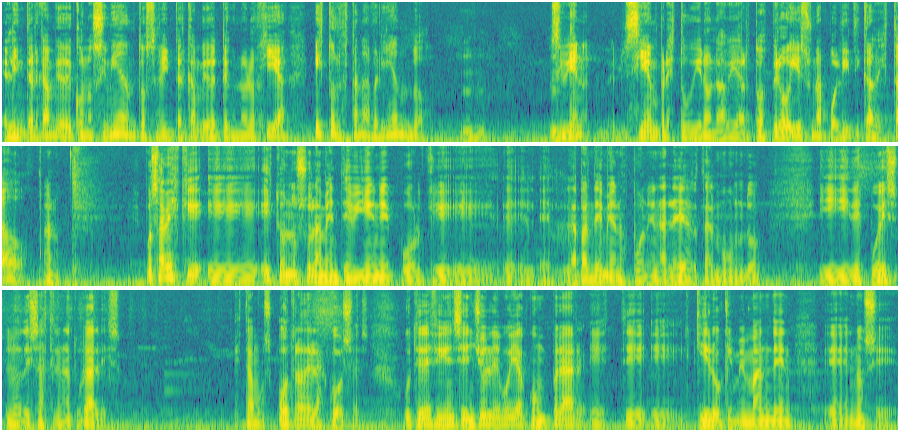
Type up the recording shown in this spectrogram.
el intercambio de conocimientos, el intercambio de tecnología. Esto lo están abriendo. Si bien siempre estuvieron abiertos, pero hoy es una política de Estado. Claro. Vos sabés que eh, esto no solamente viene porque eh, el- el- la pandemia nos pone en alerta al mundo y después los desastres naturales. Estamos, otra de las cosas. Ustedes fíjense, yo le voy a comprar, este, eh, quiero que me manden, eh, no sé,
